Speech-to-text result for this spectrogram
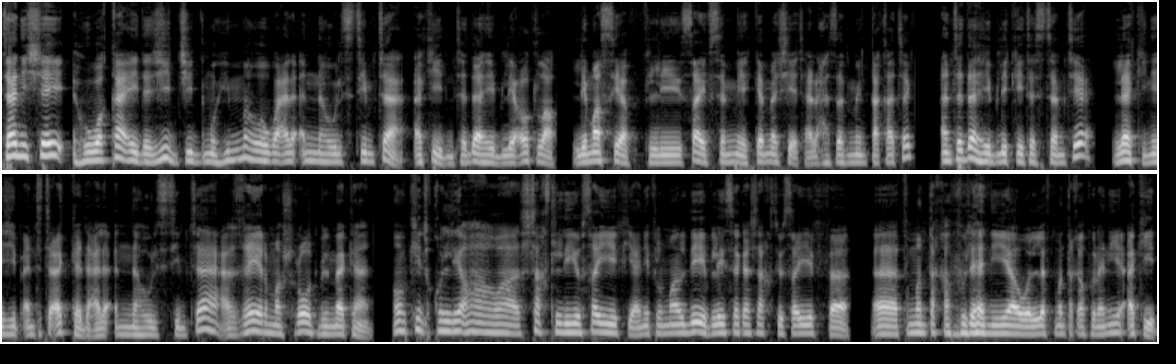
ثاني شيء هو قاعدة جد جد مهمة وهو على أنه الاستمتاع. أكيد أنت ذاهب لعطلة لمصيف لصيف سميه كما شئت على حسب منطقتك. أنت ذاهب لكي تستمتع لكن يجب أن تتأكد على أنه الاستمتاع غير مشروط بالمكان. ممكن تقول لي آه الشخص اللي يصيف يعني في المالديف ليس كشخص يصيف آه، في منطقة فلانية ولا في منطقة فلانية؟ أكيد.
